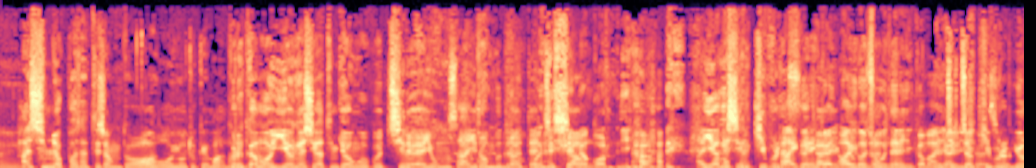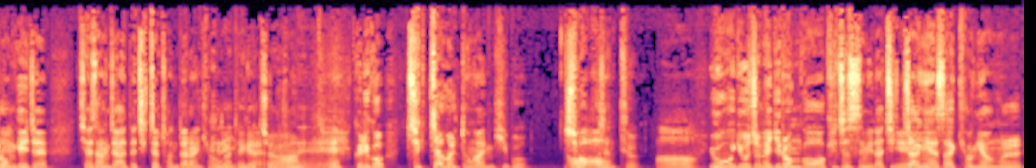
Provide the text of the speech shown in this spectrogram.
예, 예. 한16% 정도. 어, 이것도 꽤 많아요. 그러니까 뭐 이영애 씨 같은 경우 그 지뢰 용사 이런 분들한테 오늘 직접 실명 거론이 아, 이영애 씨가 기부를 아니, 했으니까 그러니까. 아, 이거 좋은 일이니까 많이 직접 알리셔야죠. 기부를 요런 네. 게 이제 대상자한테 직접 전달한 경우가 그러니까요. 되겠죠. 네. 그리고 직장을 통한 기부 15%. 아요 요즘에 이런 거 괜찮습니다. 직장에서 경영을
